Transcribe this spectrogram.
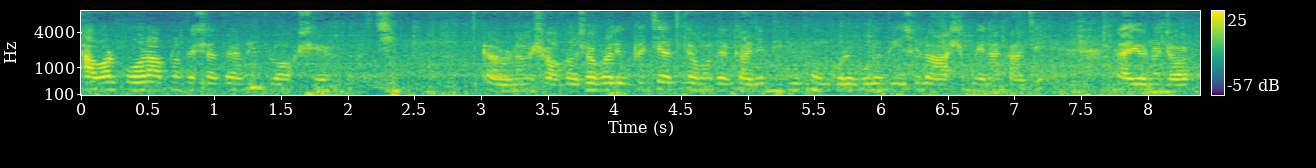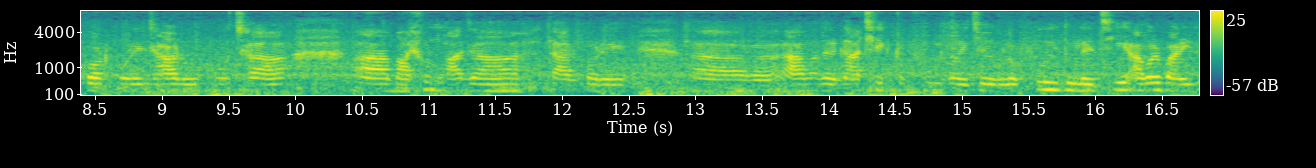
খাওয়ার পর আপনাদের সাথে আমি ব্লগ শেয়ার করেছি। কারণ আমি সকাল সকালে উঠেছি, আজকে আমাদের কাজে দিদি ফোন করে বলে দিয়েছিল, আসবে না কাজে। তাই জন্য ঝটপট করে ঝাড়ু, পোছা বাসন মাজা, তারপরে আমাদের গাছে একটু ফুল হয়েছে, ওগুলো ফুল তুলেছি। আবার বাড়ির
